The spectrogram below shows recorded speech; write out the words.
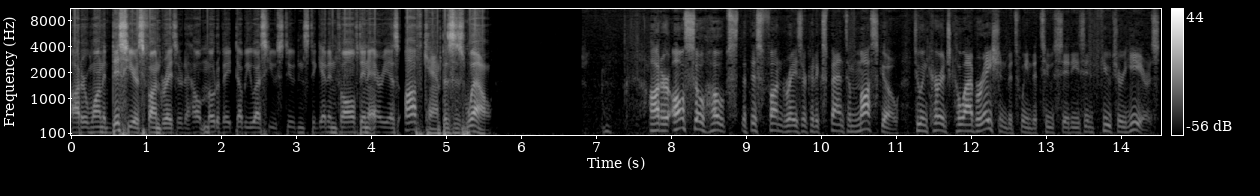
Otter wanted this year's fundraiser to help motivate WSU students to get involved in areas off campus as well. Otter also hopes that this fundraiser could expand to Moscow to encourage collaboration between the two cities in future years.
